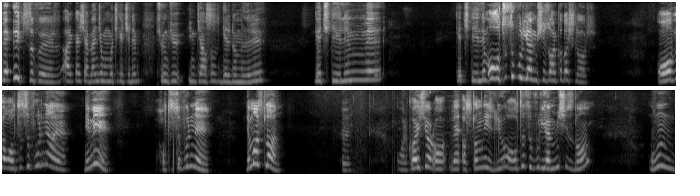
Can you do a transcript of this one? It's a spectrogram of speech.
Ve 3-0. Arkadaşlar bence bu maçı geçelim. Çünkü imkansız geri dönmeleri. Geç diyelim ve geç diyelim. 6-0 yenmişiz arkadaşlar. Abi 6-0 ne? Değil mi? 6-0 ne? Değil mi Aslan? Evet. Arkadaşlar o ve Aslan da izliyor. 6-0 yenmişiz lan. Oğlum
